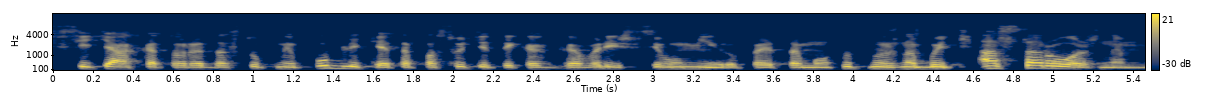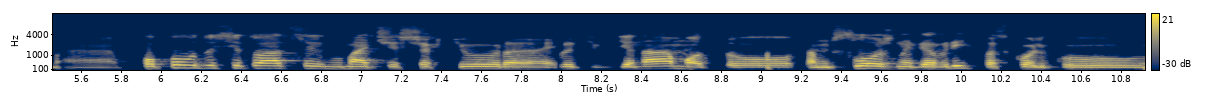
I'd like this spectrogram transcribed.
в сетях, которые доступны публике, это, по сути, ты как говоришь всему миру. Поэтому тут нужно быть осторожным. Э, по поводу ситуации в матче Шахтера против Динамо, то там сложно говорить, поскольку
